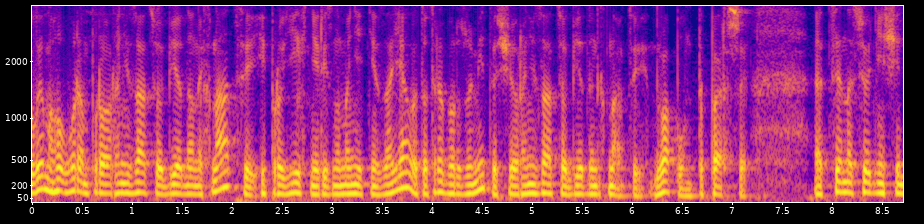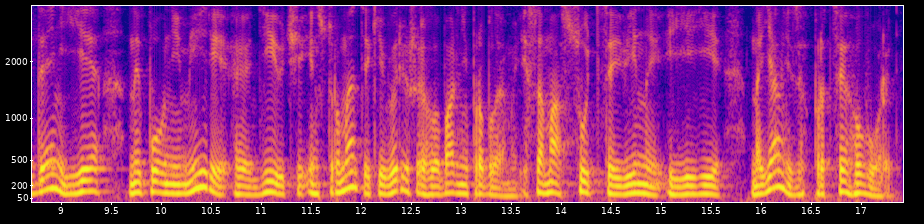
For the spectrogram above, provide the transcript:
Коли ми говоримо про Організацію Об'єднаних Націй і про їхні різноманітні заяви, то треба розуміти, що Організація Об'єднаних Націй два пункти. Перше, це на сьогоднішній день є не в повній мірі е, діючий інструмент, який вирішує глобальні проблеми. І сама суть цієї війни і її наявність про це говорить.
